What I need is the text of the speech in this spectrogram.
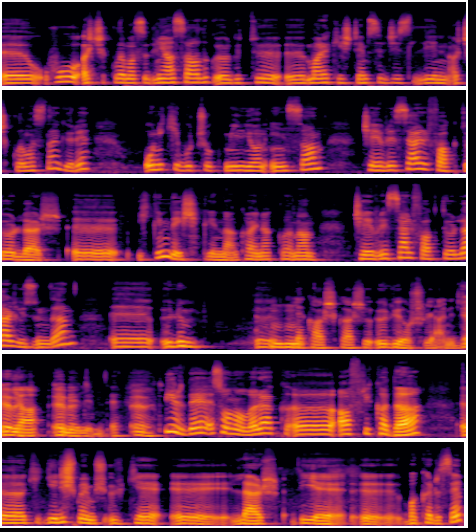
E, WHO açıklaması Dünya Sağlık Örgütü e, Marrakeş temsilciliğinin açıklamasına göre 12,5 milyon insan çevresel faktörler e, iklim değişikliğinden kaynaklanan çevresel faktörler yüzünden e, ölüm ile karşı karşıya ölüyor yani dünya evet, genelinde. Evet, evet. Bir de son olarak e, Afrika'da e, ki gelişmemiş ülkeler diye e, bakarız hep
